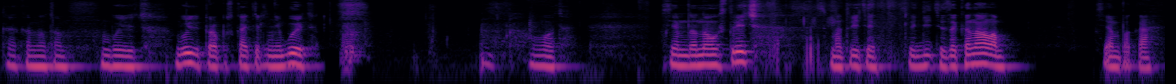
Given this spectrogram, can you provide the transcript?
как оно там будет, будет пропускать или не будет. Вот. Всем до новых встреч. Смотрите, следите за каналом. Всем пока.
